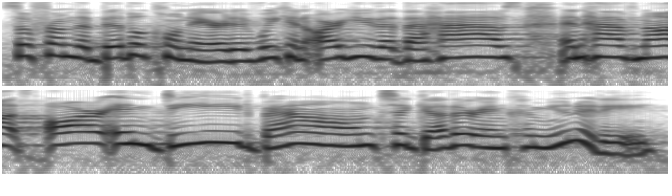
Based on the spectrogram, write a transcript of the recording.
So, from the biblical narrative, we can argue that the haves and have nots are indeed bound together in community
